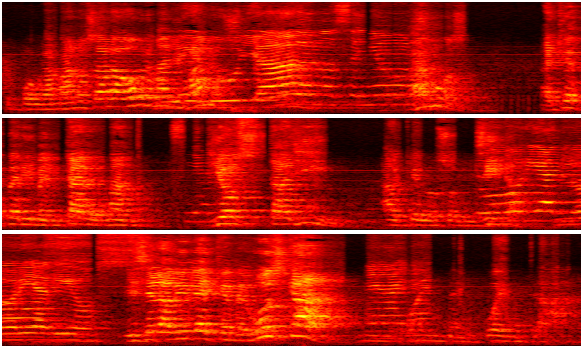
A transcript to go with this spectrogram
que ponga manos a la obra, hermano, vamos. Aleluya. Señor. Vamos. Hay que experimentar, hermano. Dios está allí al que lo solicita. Gloria a Dios. Gloria a Dios. Dice la Biblia, el que me busca, me encuentra.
